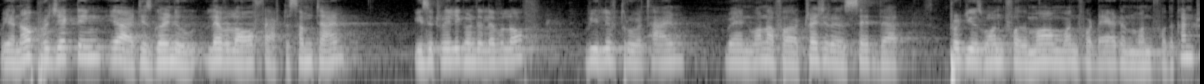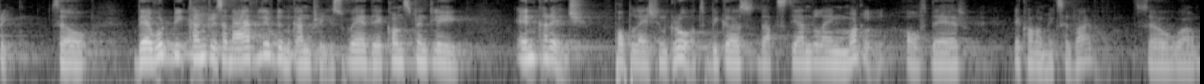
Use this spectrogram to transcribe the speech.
we are now projecting, yeah, it is going to level off after some time. Is it really going to level off? We lived through a time when one of our treasurers said that produce one for the mom, one for dad, and one for the country. So there would be countries, and I have lived in countries where they constantly encourage population growth because that's the underlying model of their economic survival. So, um,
